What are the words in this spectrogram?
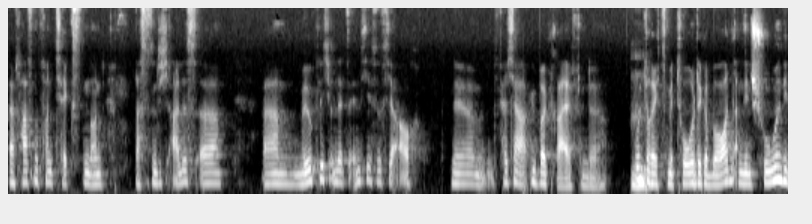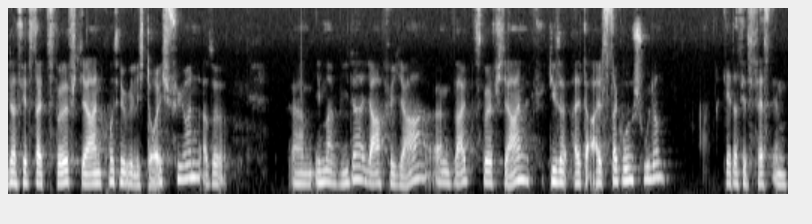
Erfassen von Texten und das ist natürlich alles äh, ähm, möglich und letztendlich ist es ja auch eine fächerübergreifende mhm. Unterrichtsmethode geworden an den Schulen, die das jetzt seit zwölf Jahren kontinuierlich durchführen. Also ähm, immer wieder, Jahr für Jahr, ähm, seit zwölf Jahren, diese alte Alster-Grundschule, geht das jetzt fest im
